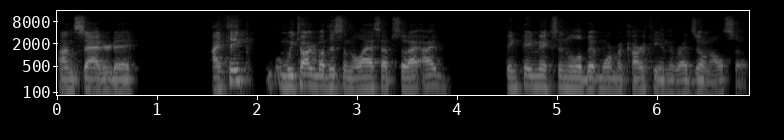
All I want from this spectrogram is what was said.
on Saturday. I think when we talked about this in the last episode, I, I think they mix in a little bit more McCarthy in the red zone also.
